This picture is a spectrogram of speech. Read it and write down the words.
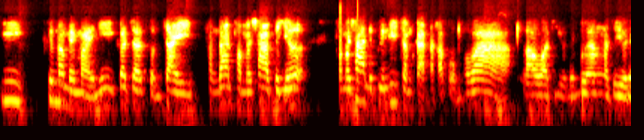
ที่ขึ้นมาใหม่ ๆ นี่ก็จะสนใจทางด้านธรรมชาติไปเยอะ ธรรมชาติในพื้นที่จำกัดนะครับ ผมเพราะว่าเราอาจจะอยู่ในเมืองอาจจะอยู่ใน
